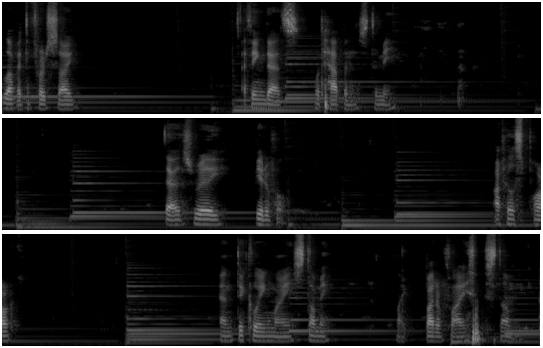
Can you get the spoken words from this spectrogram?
love at the first sight. I think that's what happens to me. That's really beautiful. I feel spark and tickling my stomach like butterfly stomach.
